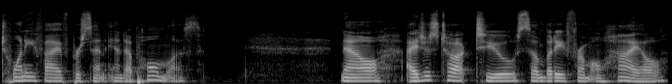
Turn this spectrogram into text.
25% end up homeless. Now, I just talked to somebody from Ohio,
